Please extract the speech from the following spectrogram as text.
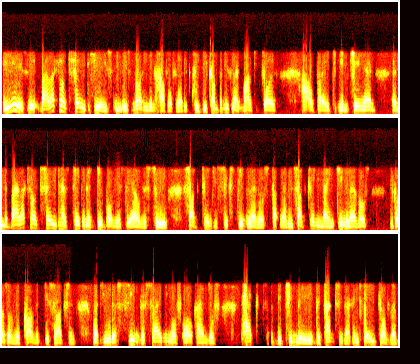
Yes, bilateral trade here is, is not even half of what it could be. Companies like MultiChoice are operating in Kenya, and, and the bilateral trade has taken a dip, obviously, Elvis, to sub 2016 levels, I mean, sub 2019 levels because of the COVID disruption. But you would have seen the signing of all kinds of pacts between the, the countries, I think eight of them,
